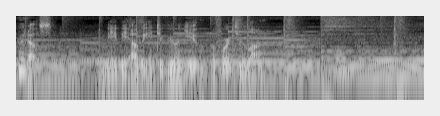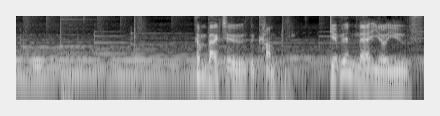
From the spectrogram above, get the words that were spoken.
Who knows? Maybe I'll be interviewing you before too long. Coming back to the company, given that you know you've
